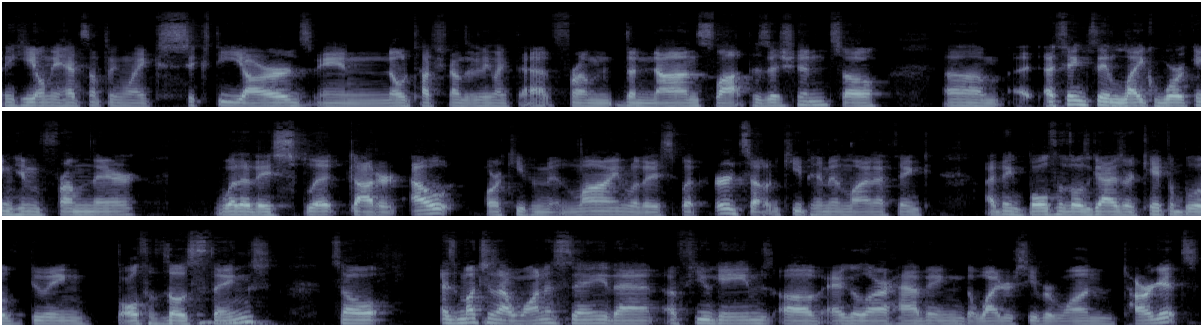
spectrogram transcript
I think he only had something like 60 yards and no touchdowns or anything like that from the non-slot position. So um, I think they like working him from there. Whether they split Goedert out or keep him in line, whether they split Ertz out and keep him in line, I think I think both of those guys are capable of doing both of those things. So as much as I want to say that a few games of Agholor having the wide receiver one targets,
